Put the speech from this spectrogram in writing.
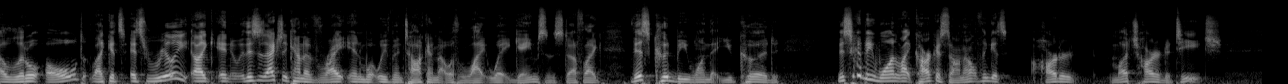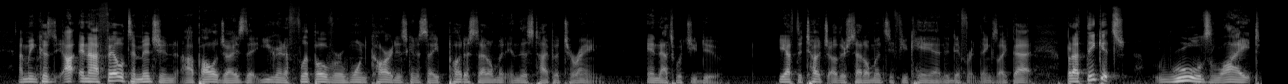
a little old. Like it's it's really like and this is actually kind of right in what we've been talking about with lightweight games and stuff. Like this could be one that you could this could be one like Carcassonne. I don't think it's harder much harder to teach. I mean, because uh, and I failed to mention, I apologize that you're going to flip over one card. It's going to say put a settlement in this type of terrain, and that's what you do. You have to touch other settlements if you can, and different things like that. But I think it's rules light,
